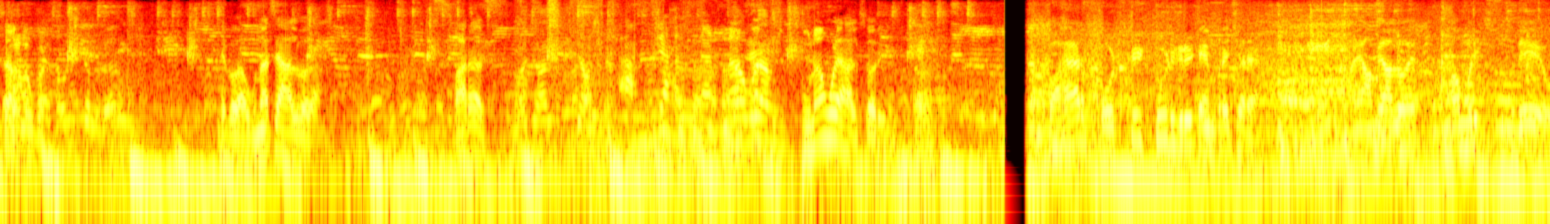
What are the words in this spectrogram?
चला. हे बघा उन्हाचे हाल बघा. फारच. उन्हामुळे हाल सॉरी बाहेर फोर्टी टू डिग्री टेम्परेचर आहे. आणि आम्ही आलो आहे अमृत सुदेव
